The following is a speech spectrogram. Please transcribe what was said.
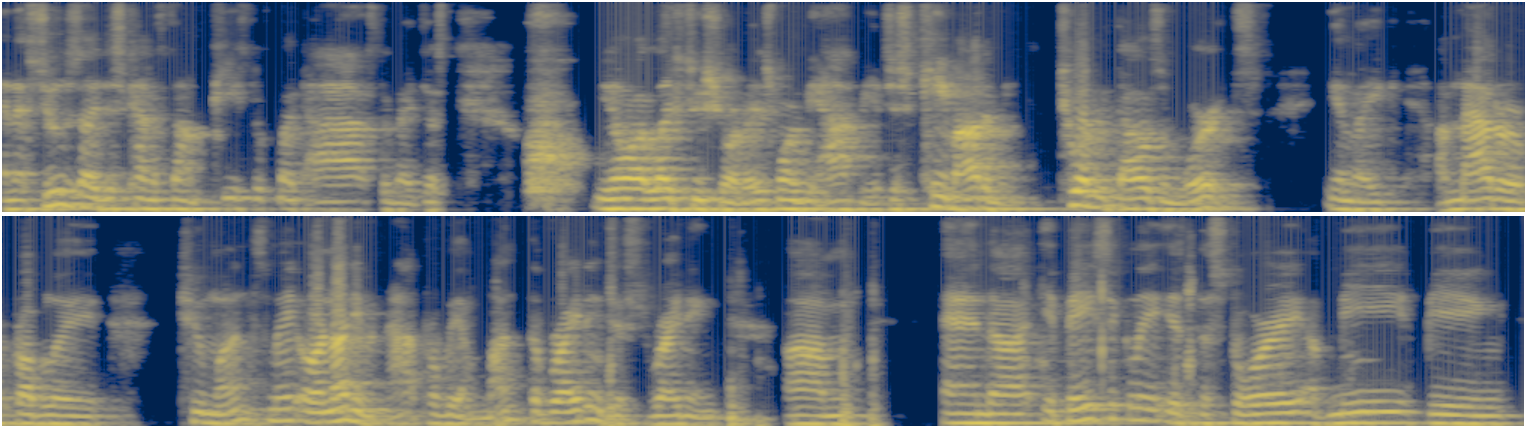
And as soon as I just kind of found peace with my past, and I just you know what, life's too short. I just want to be happy. It just came out of me, two hundred thousand words in like a matter of probably two months, maybe, or not even that, probably a month of writing, just writing. Um, and uh, it basically is the story of me being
